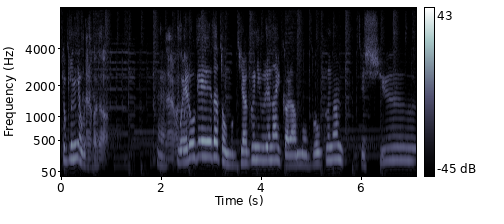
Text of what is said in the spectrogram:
貯金2億ですよ。なるほど。えもうエロゲーだともう逆に売れないから、もう僕なんて週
